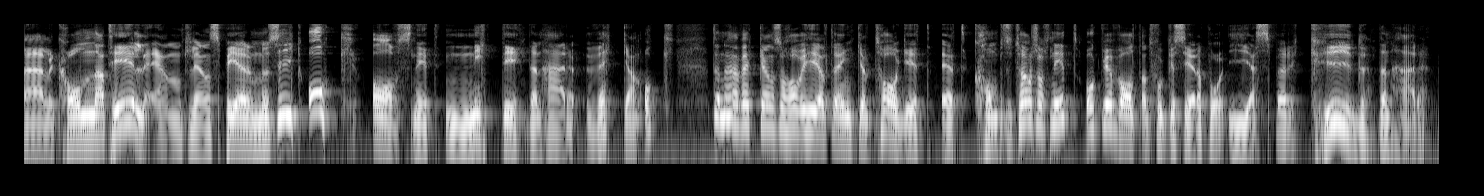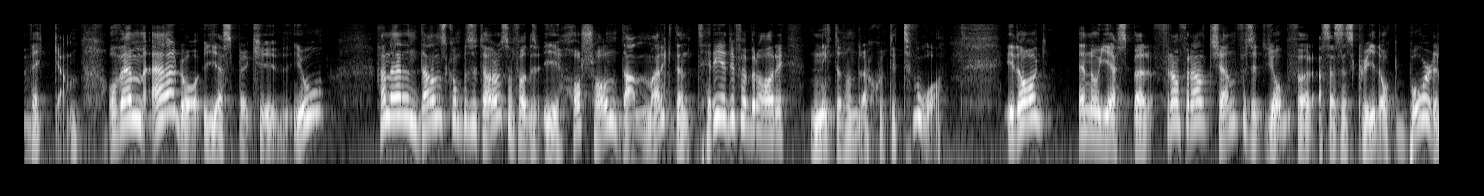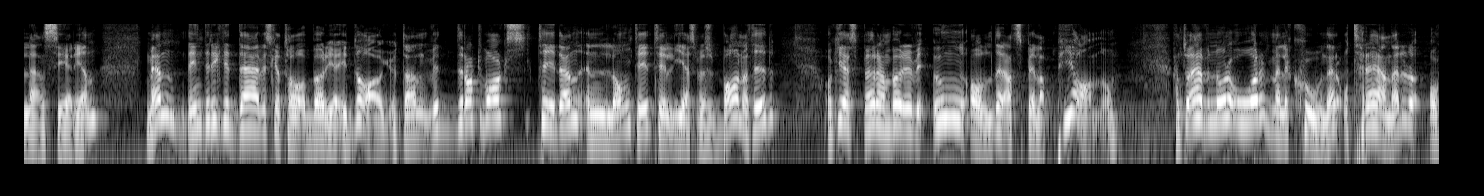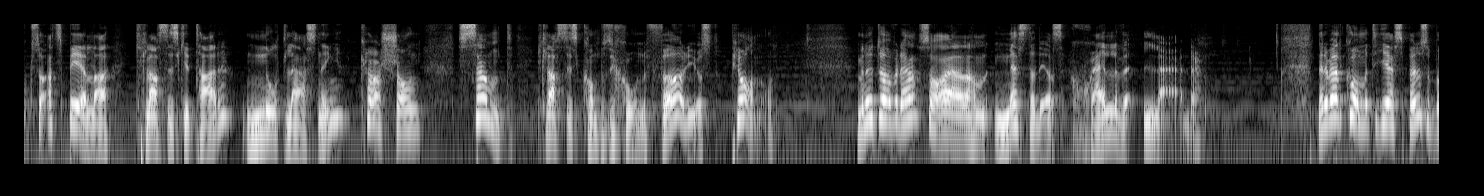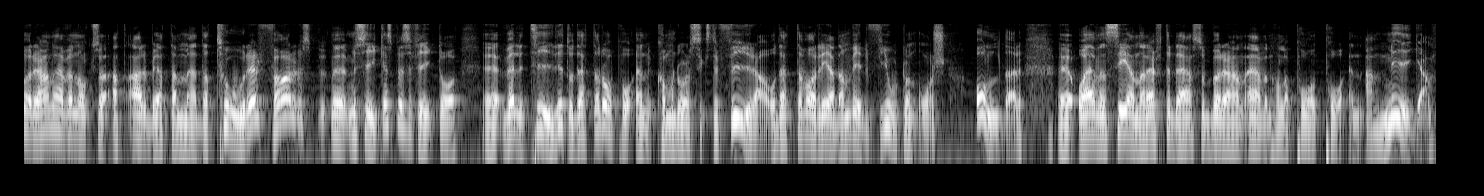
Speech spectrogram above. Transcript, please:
välkomna till Äntligen Spelmusik och avsnitt 90 den här veckan. Och den här veckan så har vi helt enkelt tagit ett kompositörsavsnitt och vi har valt att fokusera på Jesper Kyd den här veckan. Och vem är då Jesper Kyd? Jo, han är en dansk kompositör som föddes i Horsholm, Danmark den 3 februari 1972. Idag är nog Jesper framförallt känd för sitt jobb för Assassin's Creed och Borderlands-serien. Men det är inte riktigt där vi ska ta och börja idag, utan vi drar tillbaks tiden en lång tid till Jespers barnatid. Och Jesper, han började vid ung ålder att spela piano. Han tog även några år med lektioner och tränade också att spela klassisk gitarr, notläsning, körsång samt klassisk komposition för just piano. Men utöver det så är han mestadels självlärd. När det väl kommer till Jesper så börjar han även också att arbeta med datorer för sp eh, musiken specifikt då eh, väldigt tidigt och detta då på en Commodore 64 och detta var redan vid 14 års ålder. Eh, och även senare efter det så börjar han även hålla på på en Amiga.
